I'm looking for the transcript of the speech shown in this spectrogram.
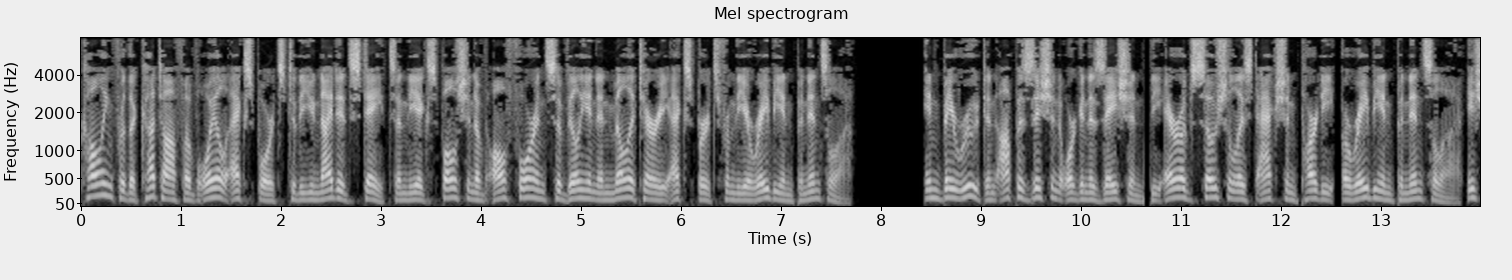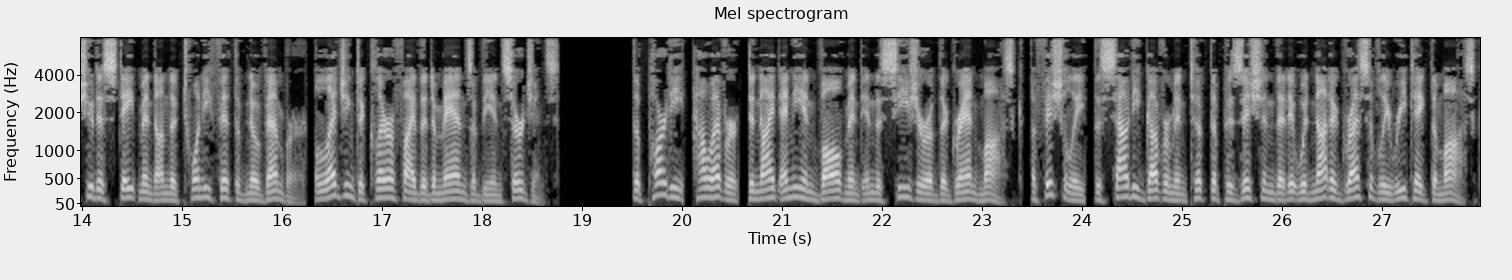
calling for the cutoff of oil exports to the United States and the expulsion of all foreign civilian and military experts from the Arabian Peninsula. In Beirut an opposition organization the Arab Socialist Action Party, Arabian Peninsula issued a statement on 25 November, alleging to clarify the demands of the insurgents. The party, however, denied any involvement in the seizure of the Grand Mosque. Officially, the Saudi government took the position that it would not aggressively retake the mosque,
